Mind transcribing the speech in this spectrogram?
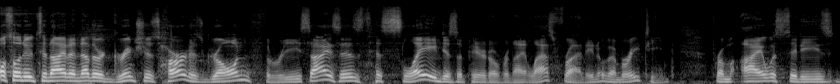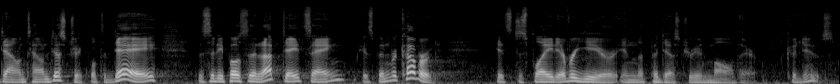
Also new tonight, another Grinch's heart has grown three sizes. The sleigh disappeared overnight last Friday, November 18th, from Iowa City's downtown district. Well, today, the city posted an update saying it's been recovered. It's displayed every year in the pedestrian mall there. Good news.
